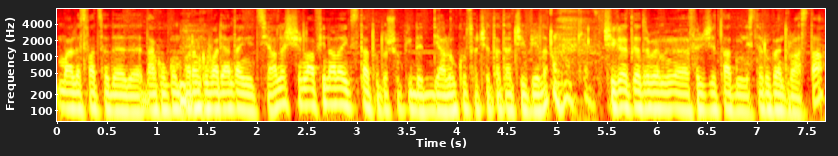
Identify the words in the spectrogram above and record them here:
mai ales față de, de dacă o comparăm cu varianta inițială și la final a existat totuși un pic de dialog cu societatea civilă okay. și cred că trebuie uh, felicitat Ministerul pentru asta.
